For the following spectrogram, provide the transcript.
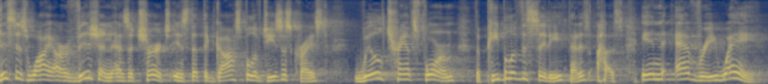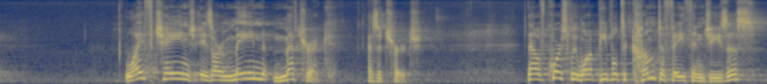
This is why our vision as a church is that the gospel of Jesus Christ will transform the people of the city, that is us, in every way. Life change is our main metric as a church. Now, of course, we want people to come to faith in Jesus,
